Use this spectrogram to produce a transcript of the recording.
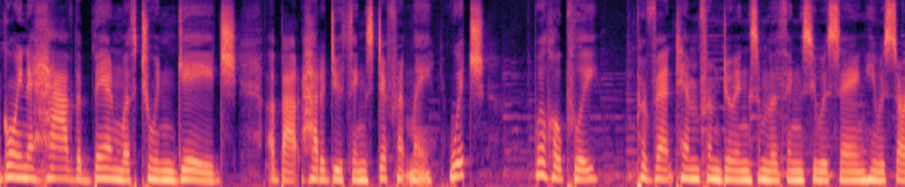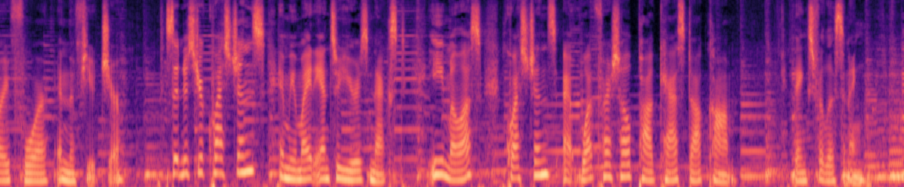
going to have the bandwidth to engage about how to do things differently, which will hopefully prevent him from doing some of the things he was saying he was sorry for in the future. Send us your questions and we might answer yours next. Email us questions at whatfreshhellpodcast.com. Thanks for listening.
